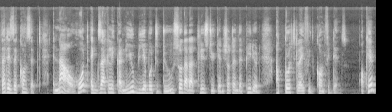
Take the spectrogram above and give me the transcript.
That is the concept. And now, what exactly can you be able to do so that at least you can shorten the period? Approach life with confidence. Okay?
